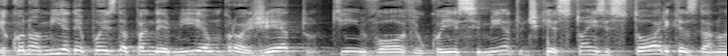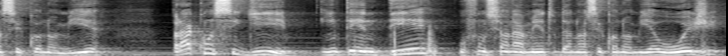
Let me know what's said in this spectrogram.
Economia depois da pandemia é um projeto que envolve o conhecimento de questões históricas da nossa economia para conseguir entender o funcionamento da nossa economia hoje,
